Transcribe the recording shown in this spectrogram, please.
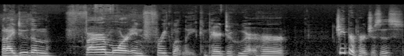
but I do them far more infrequently compared to her, her cheaper purchases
